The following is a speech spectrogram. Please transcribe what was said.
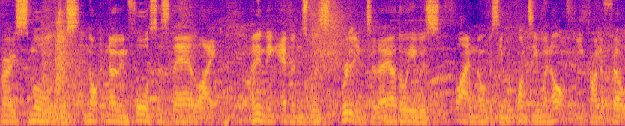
very small, just not no enforcers there. Like, I didn't think Evans was brilliant today. I thought he was fine, obviously, but once he went off, you kind of felt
